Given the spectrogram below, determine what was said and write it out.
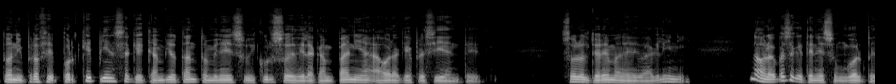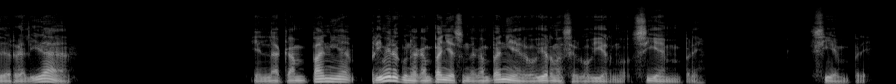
Tony, profe, ¿por qué piensa que cambió tanto Milei su discurso desde la campaña ahora que es presidente? ¿Solo el teorema de Baglini? No, lo que pasa es que tenés un golpe de realidad. En la campaña, primero que una campaña es una campaña y el gobierno es el gobierno, siempre. Siempre.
